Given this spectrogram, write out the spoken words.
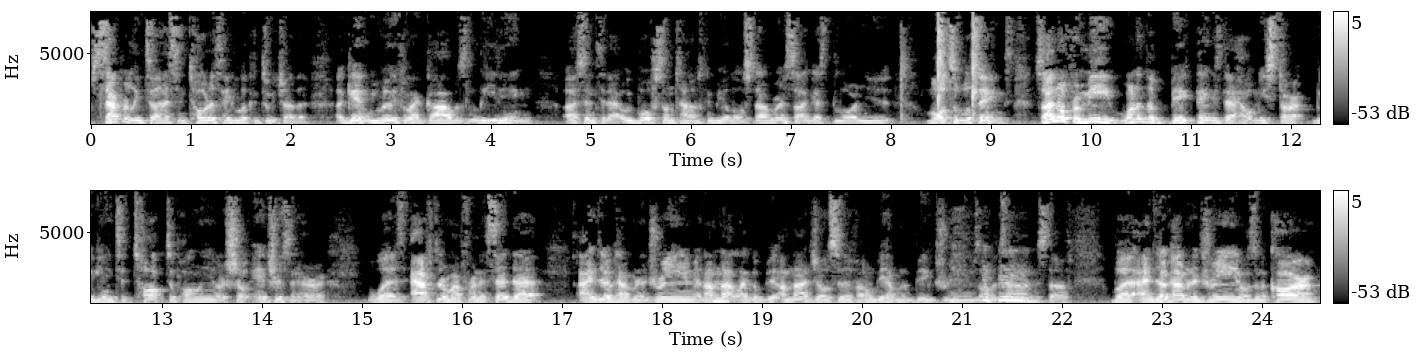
separately to us and told us, "Hey, look into each other." Again, we really feel like God was leading us into that. We both sometimes can be a little stubborn, so I guess the Lord needed multiple things. So I know for me, one of the big things that helped me start beginning to talk to Pauline or show interest in her was after my friend had said that, I ended up having a dream, and I'm not like a bit, I'm not Joseph. I don't be having big dreams all the mm-hmm. time and stuff. But I ended up having a dream. I was in a car,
